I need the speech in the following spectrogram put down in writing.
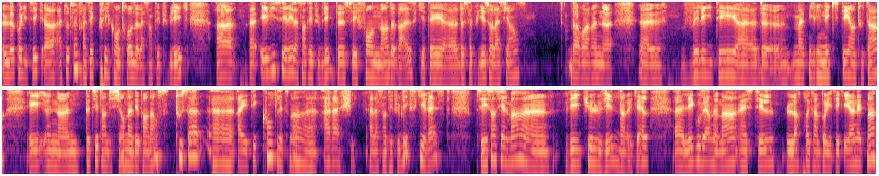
Le politique a, à toute fin pratique, pris le contrôle de la santé publique, a, a éviscéré la santé publique de ses fondements de base, qui étaient euh, de s'appuyer sur la science, d'avoir une euh, velléité euh, de maintenir une équité en tout temps et une, une petite ambition d'indépendance. Tout ça euh, a été complètement euh, arraché à la santé publique. Ce qui reste, c'est essentiellement un véhicule vide dans lequel euh, les gouvernements instillent leur programme politique. Et honnêtement,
